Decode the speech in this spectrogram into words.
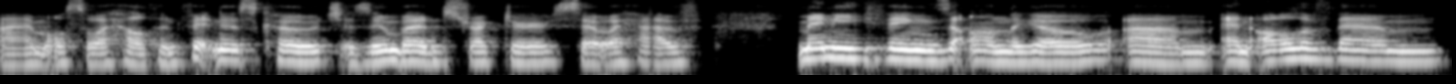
I'm also a health and fitness coach, a Zumba instructor. So I have many things on the go, um, and all of them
